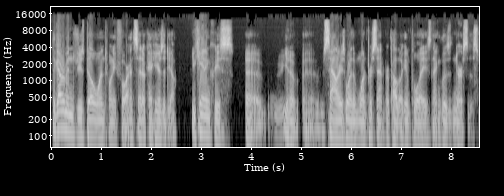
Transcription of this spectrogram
The government introduced Bill 124 and said, okay, here's the deal. You can't increase, uh, you know, uh, salaries more than 1% for public employees. That includes nurses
